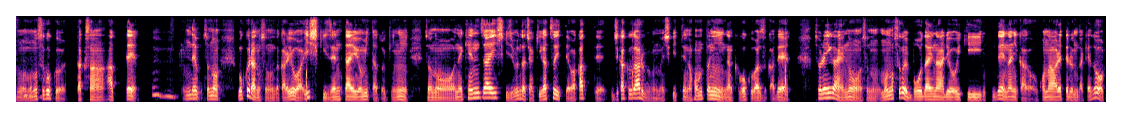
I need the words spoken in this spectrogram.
もうものすごくたくさんあって、うんうんで、その、僕らのその、だから要は意識全体を見たときに、そのね、潜在意識、自分たちが気がついて分かって、自覚がある部分の意識っていうのは本当になんかごくわずかで、それ以外の、その、ものすごい膨大な領域で何かが行われてるんだけど、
